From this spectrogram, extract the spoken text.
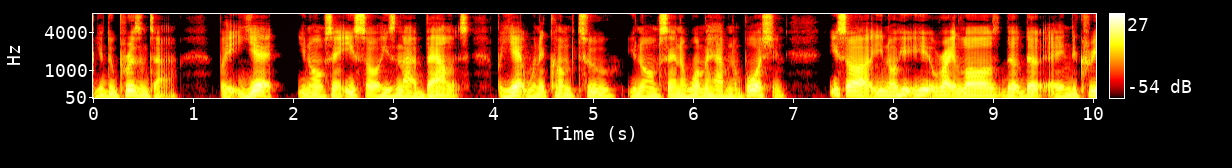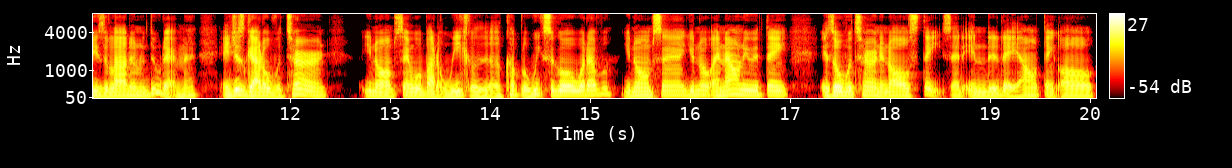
you'll do prison time. But yet you know what I'm saying, Esau, he's not balanced. But yet when it comes to, you know what I'm saying, a woman having an abortion, Esau, you know, he, he'll write laws the, the, and decrees allow them to do that, man. It just got overturned, you know what I'm saying, well, about a week or a couple of weeks ago or whatever. You know what I'm saying? You know, and I don't even think it's overturned in all states at the end of the day. I don't think all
